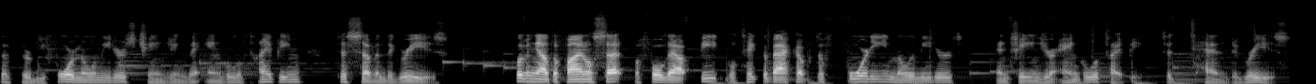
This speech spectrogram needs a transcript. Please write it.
to 34 millimeters, changing the angle of typing to 7 degrees. Flipping out the final set of fold out feet will take the back up to 40 millimeters, and change your angle of typing to 10 degrees.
